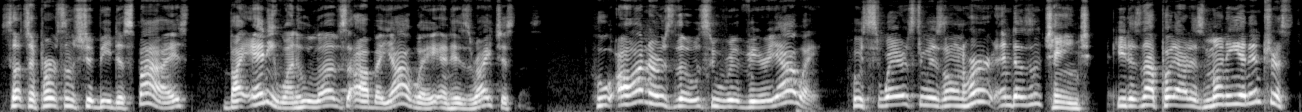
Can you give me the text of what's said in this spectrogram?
Such a person should be despised by anyone who loves Abba Yahweh and his righteousness, who honors those who revere Yahweh, who swears to his own hurt and doesn't change. He does not put out his money at interest.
